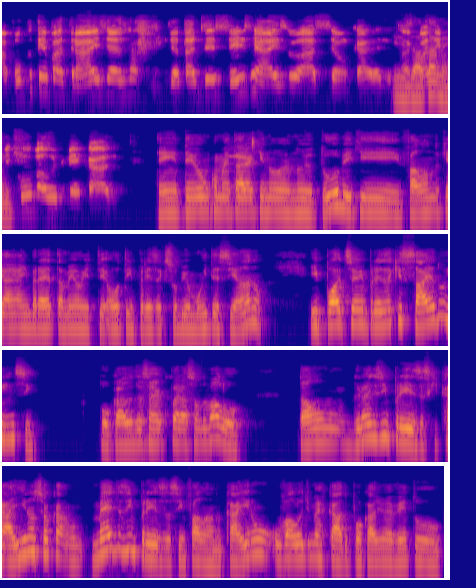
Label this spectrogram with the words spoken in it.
Há pouco tempo atrás já, já tá 16 reais a ação, cara. Exatamente. Quase o valor de mercado. Tem, tem um comentário aqui no, no YouTube que falando que a Embraer também é outra empresa que subiu muito esse ano e pode ser uma empresa que saia do índice por causa dessa recuperação do valor. Então, grandes empresas que caíram seu médias empresas assim falando, caíram o valor de mercado por causa de um evento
